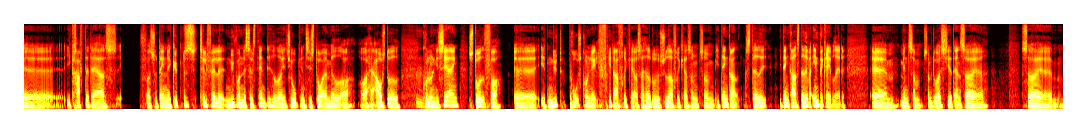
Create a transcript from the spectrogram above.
øh, i kraft af deres for Sudan og Ægyptens tilfælde, nyvundne selvstændighed og Etiopiens historie med at, at have afstået mm. kolonisering, stod for øh, et nyt postkolonialt frit Afrika, og så havde du Sydafrika, som, som i den grad stadig i den grad stadig var indbegrebet af det. Øh, men som, som du også siger, Dan, så, øh, så øh,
